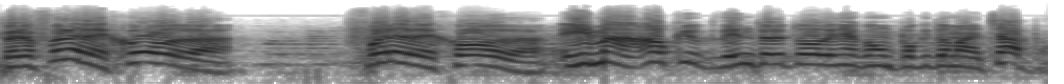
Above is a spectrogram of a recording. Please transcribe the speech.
Pero fuera de joda. Fuera de joda. Y más, Auski dentro de todo venía con un poquito más de chapa.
